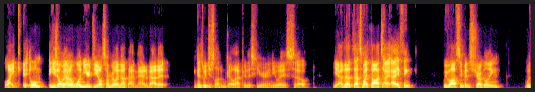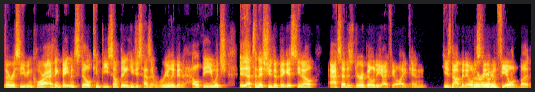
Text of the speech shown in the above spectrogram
like it, well, he's only on a one year deal, so I'm really not that mad about it because we just let him go after this year anyways. So yeah, that, that's my thoughts. I, I think we've also been struggling with our receiving corps. I think Bateman still can be something. He just hasn't really been healthy, which eh, that's an issue. The biggest, you know, asset is durability, I feel like, and he's not been able to the stay Ravens, on the field. Yeah. But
